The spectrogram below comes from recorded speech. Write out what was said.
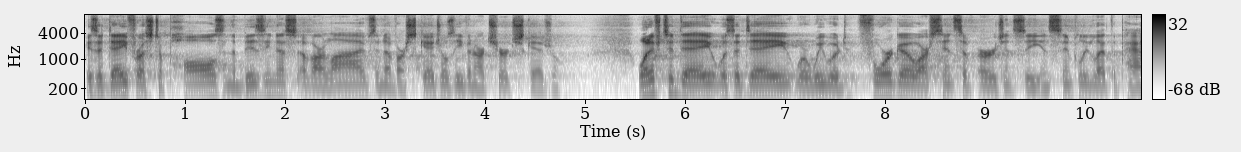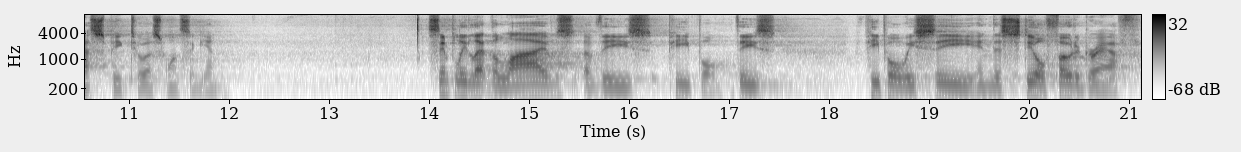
is a day for us to pause in the busyness of our lives and of our schedules, even our church schedule? What if today was a day where we would forego our sense of urgency and simply let the past speak to us once again? Simply let the lives of these people, these people we see in this still photograph,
